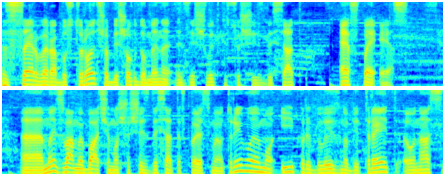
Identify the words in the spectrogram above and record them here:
з сервера Boosteroid, щоб йшов до мене зі швидкістю 60 FPS. Е, Ми з вами бачимо, що 60 FPS ми отримуємо, і приблизно бітрейт у нас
